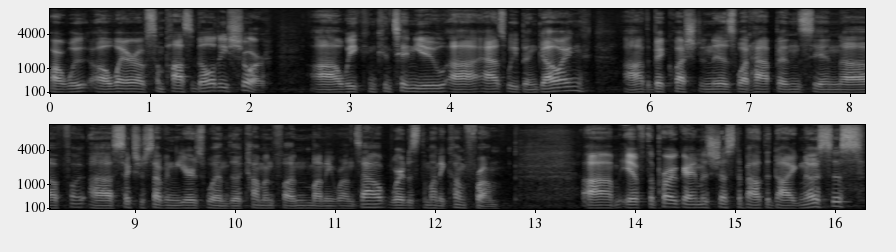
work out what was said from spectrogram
Are we aware of some possibilities? Sure. we can continue as we've been going. The big question is what happens in six or seven years when the Common Fund money runs out? Where does the money come from? Um, if the program is just about the diagnosis,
